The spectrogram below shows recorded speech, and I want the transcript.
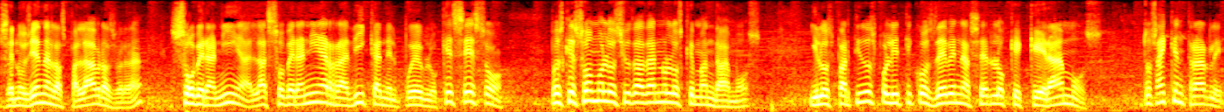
se nos llenan las palabras, ¿verdad? Soberanía, la soberanía radica en el pueblo. ¿Qué es eso? Pues que somos los ciudadanos los que mandamos y los partidos políticos deben hacer lo que queramos. Entonces hay que entrarle.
